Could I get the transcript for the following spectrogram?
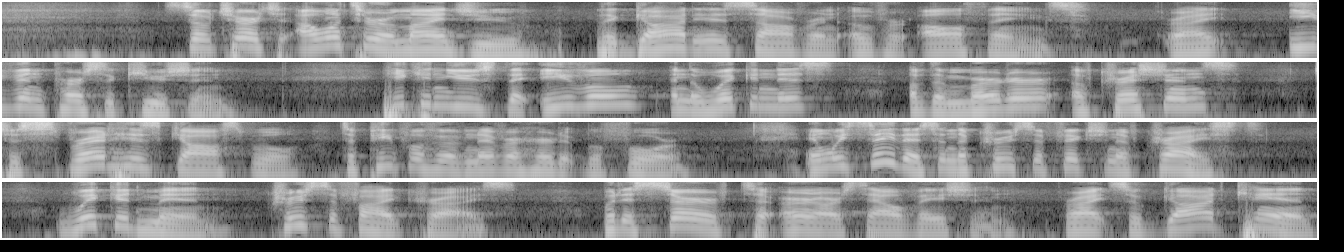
so, church, I want to remind you that God is sovereign over all things, right? Even persecution. He can use the evil and the wickedness of the murder of Christians to spread his gospel to people who have never heard it before. And we see this in the crucifixion of Christ. Wicked men crucified Christ, but it served to earn our salvation right? So God can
